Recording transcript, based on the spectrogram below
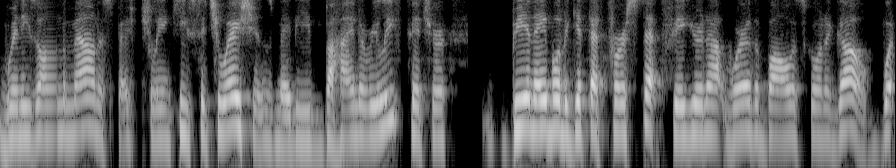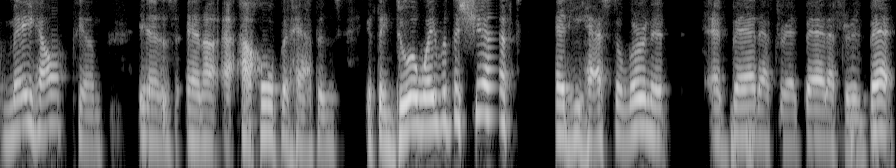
when he's on the mound, especially in key situations, maybe behind a relief pitcher, being able to get that first step, figuring out where the ball is going to go. What may help him is, and I, I hope it happens, if they do away with the shift, and he has to learn it at mm-hmm. bat after at bat after at bat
